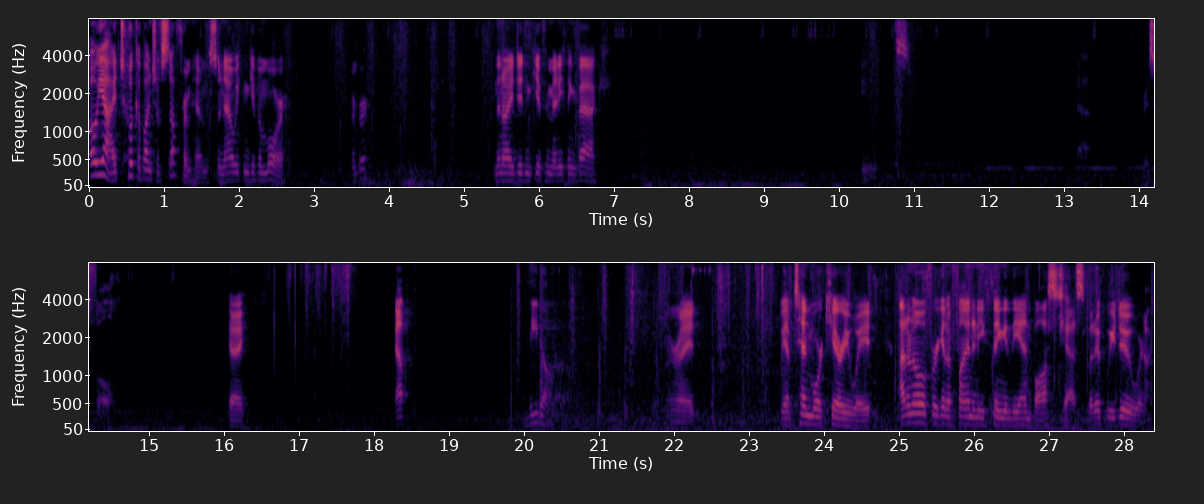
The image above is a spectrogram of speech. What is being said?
Oh yeah, I took a bunch of stuff from him, so now we can give him more. Remember? And then I didn't give him anything back. Yes. Ah, where's full? Okay. Yep. Lead on. All right. We have 10 more carry weight. I don't know if we're gonna find anything in the end boss chest, but if we do, we're not.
